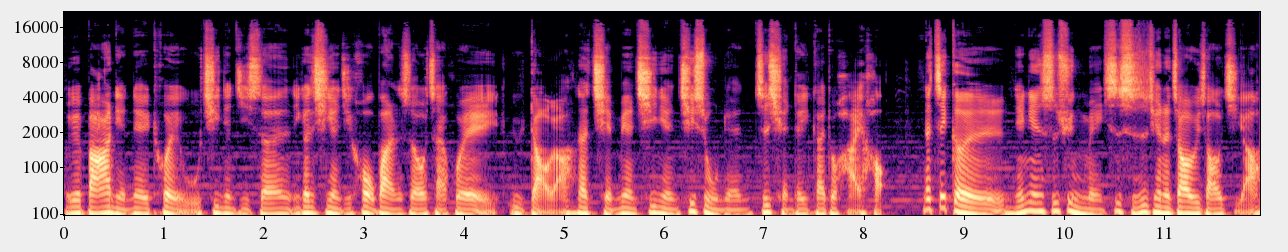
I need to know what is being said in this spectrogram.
因为八年内退伍，七年级生应该是七年级后半的时候才会遇到啦。那前面七年、七十五年之前的应该都还好。那这个年年失训每次十四天的教育召集啊，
